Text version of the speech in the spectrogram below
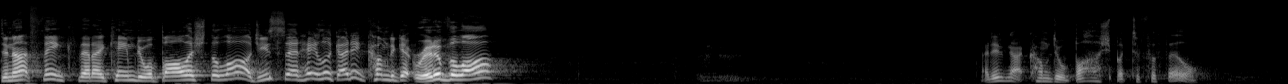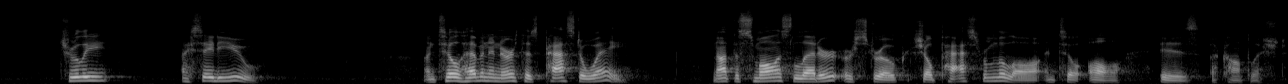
Do not think that I came to abolish the law. Jesus said, Hey, look, I didn't come to get rid of the law. I did not come to abolish, but to fulfill. Truly, I say to you, until heaven and earth has passed away, not the smallest letter or stroke shall pass from the law until all is accomplished.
